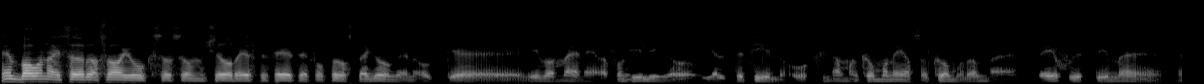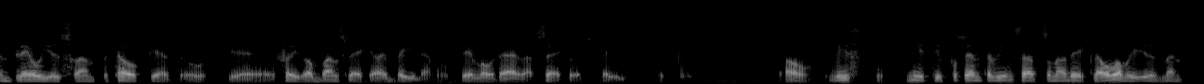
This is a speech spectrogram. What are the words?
en bana i södra Sverige också som körde STCC för första gången och eh, vi var med nere från Hyllinge och hjälpte till och när man kommer ner så kommer de med B70 med en blåljusramp på taket och eh, fyra brandsläckare i bilen och det var deras säkerhetsbil. Och, ja visst, 90% av insatserna det klarar vi ju men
